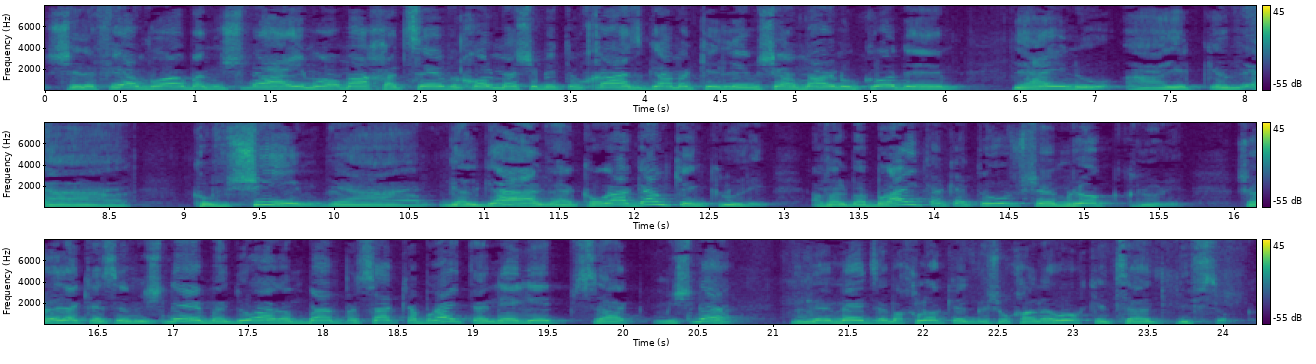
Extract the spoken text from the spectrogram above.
שלפי המבואר במשנה, אם הוא אמר חצר וכל מה שבתוכה, אז גם הכלים שאמרנו קודם, דהיינו, הכובשים והגלגל והקורה גם כן כלולים, אבל בברייתא כתוב שהם לא כלולים. שואל הכסף משנה, מדוע הרמב"ם פסק הברייתא נגד פסק משנה? ובאמת זה מחלוקת בשולחן ערוך כיצד לפסוק.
